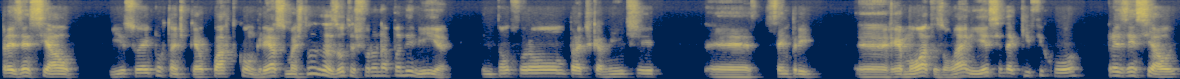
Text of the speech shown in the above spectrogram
presencial. E isso é importante, porque é o quarto congresso, mas todas as outras foram na pandemia. Então, foram praticamente é, sempre é, remotas, online, e esse daqui ficou presencial.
